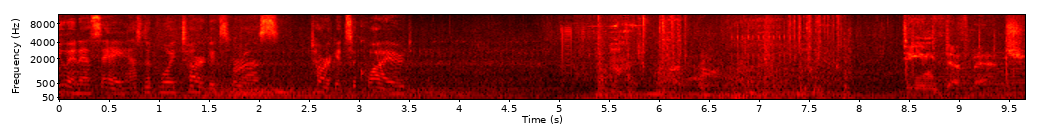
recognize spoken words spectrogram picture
UNSA has deployed targets for us. Targets acquired. Team Deathmatch.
